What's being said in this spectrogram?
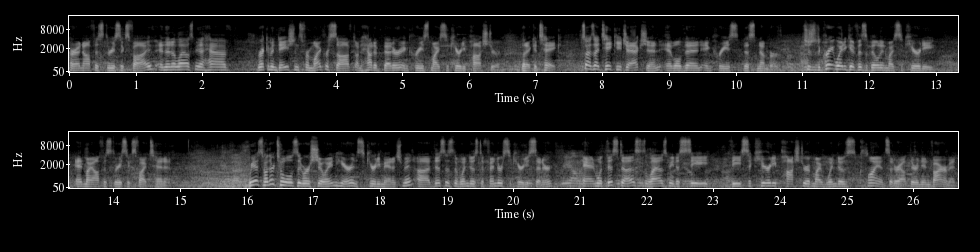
are in Office 365, and then it allows me to have recommendations from Microsoft on how to better increase my security posture that I could take. So as I take each action, it will then increase this number, which is a great way to get visibility in my security in my Office 365 tenant. We have some other tools that we're showing here in security management. Uh, this is the Windows Defender Security Center. And what this does is allows me to see the security posture of my Windows clients that are out there in the environment.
